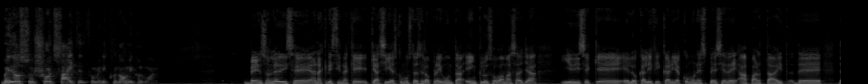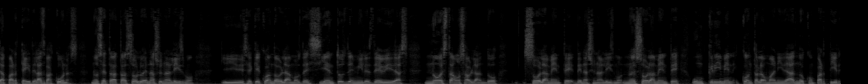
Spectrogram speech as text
but it's also short-sighted from an economical one. Benson le dice a Ana Cristina que, que, así es como usted se lo pregunta e incluso va más allá y dice que él lo calificaría como una especie de apartheid de, de apartheid de las vacunas. No se trata solo de nacionalismo y dice que cuando hablamos de cientos de miles de vidas no estamos hablando solamente de nacionalismo, no es solamente un crimen contra la humanidad no compartir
